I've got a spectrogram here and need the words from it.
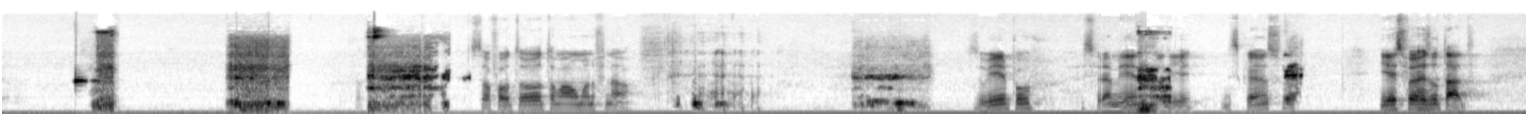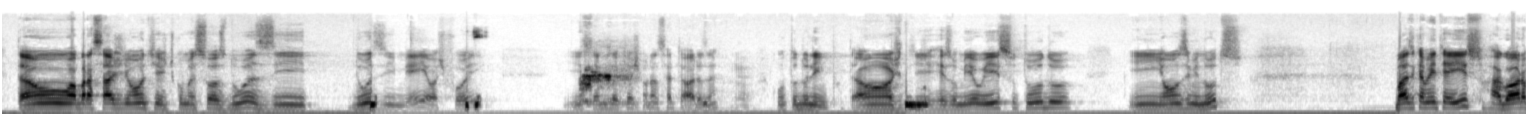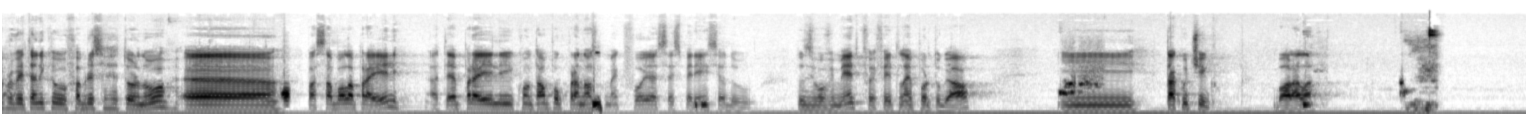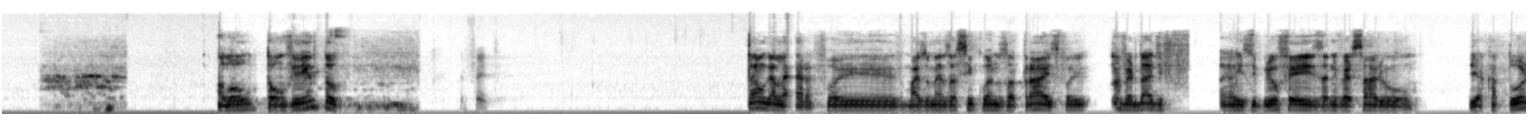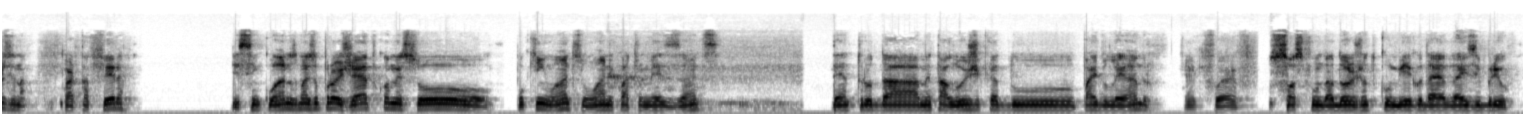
Só faltou tomar uma no final. Zwirpo, resfriamento, ali, descanso. E esse foi o resultado. Então, a abraçagem de ontem a gente começou às duas e, duas e meia, eu acho que foi. E estamos aqui, acho que umas sete horas, né? É. Com tudo limpo. Então, a gente resumiu isso tudo em 11 minutos. Basicamente é isso. Agora, aproveitando que o Fabrício retornou, eh, passar a bola para ele, até para ele contar um pouco para nós como é que foi essa experiência do, do desenvolvimento que foi feito lá em Portugal. E tá contigo. Bora lá. Alô, estão ouvindo? Perfeito. Então, galera, foi mais ou menos há cinco anos atrás. Foi, na verdade, a Exibril fez aniversário dia 14, na quarta-feira, de cinco anos, mas o projeto começou um pouquinho antes, um ano e quatro meses antes, dentro da metalúrgica do pai do Leandro, né, que foi o sócio fundador junto comigo da, da Exibril.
